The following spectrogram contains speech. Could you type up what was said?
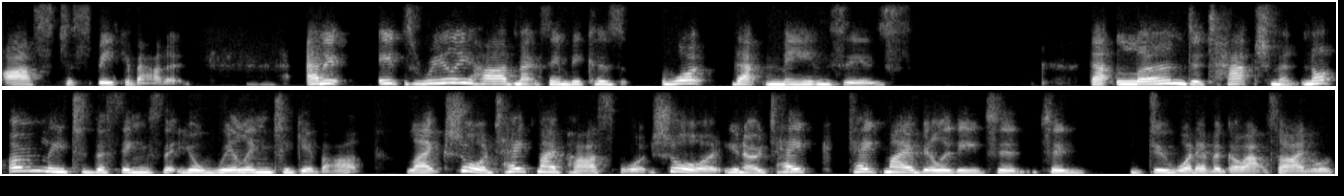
asked to speak about it mm-hmm. and it it's really hard Maxime because what that means is that learned attachment not only to the things that you're willing to give up like sure take my passport sure you know take take my ability to to do whatever go outside or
